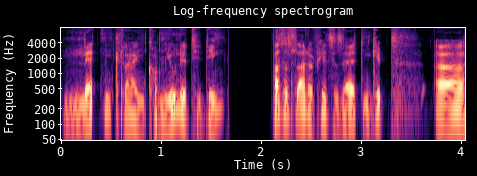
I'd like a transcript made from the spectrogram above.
netten kleinen Community-Ding, was es leider viel zu selten gibt. Äh,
